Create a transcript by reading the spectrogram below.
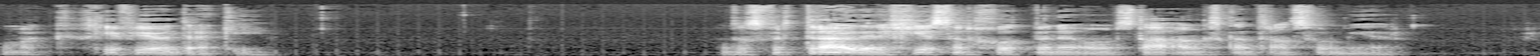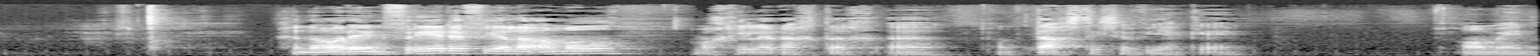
Kom ek gee vir jou 'n drukkie." Want ons vertrou dat die Gees van God binne ons daai angs kan transformeer. Genade en vrede vir julle almal. Mag julle regtig 'n fantastiese week hê. Amen.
